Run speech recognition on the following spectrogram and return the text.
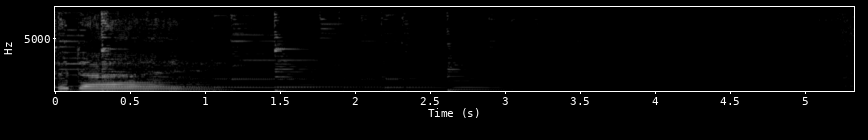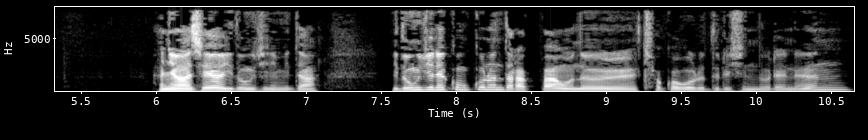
to die? 안녕하세요. 이동진입니다. 이동진의 꿈꾸는 다락방 오늘 첫 곡으로 들으신 노래는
